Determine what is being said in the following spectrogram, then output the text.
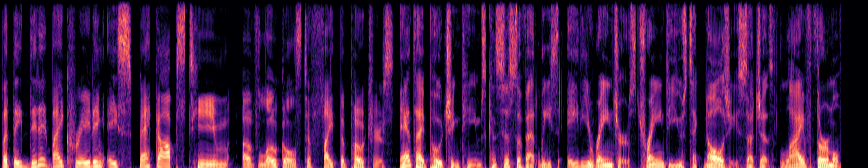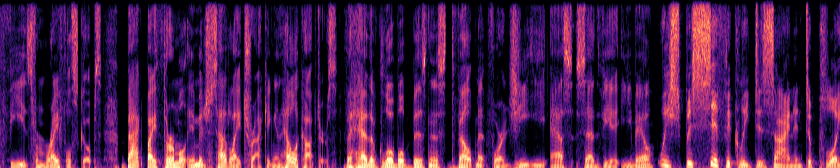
but they did it by creating a spec ops team of locals to fight the poachers. Anti poaching teams consist of at least 80 rangers trained to use technology such as live thermal feeds from rifle scopes, backed by thermal image satellite tracking and helicopters. The head of global business development for GES said via email We specifically design and deploy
